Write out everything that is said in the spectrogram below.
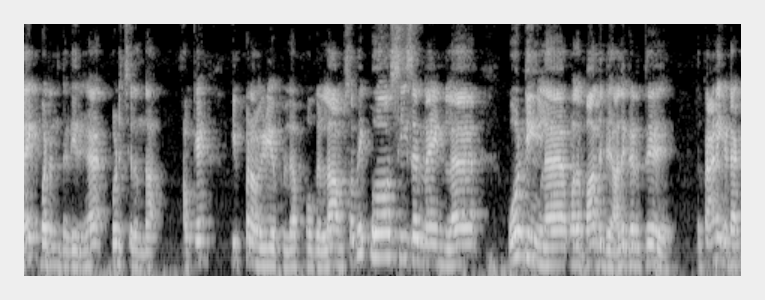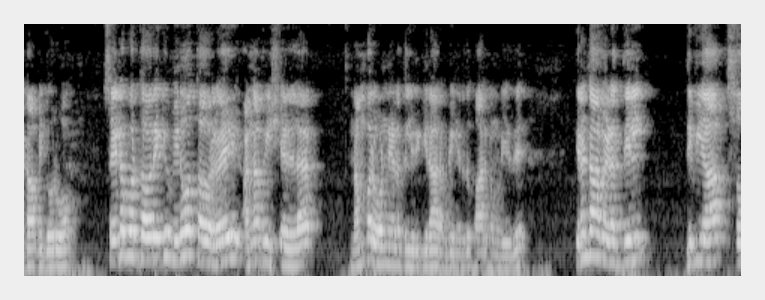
லைக் பட்டன் தட்டிடுங்க பிடிச்சிருந்தா. ஓகே இப்போ நம்ம வீடியோக்குள்ளே போகலாம். ஸோ பிக் பாஸ் சீசன் நைனில் ஓட்டிங்கில் அதை பார்த்துட்டு அதுக்கடுத்து இந்த பேனிக் அட்டாக் டாபிக் வருவோம். ஸோ என்னை பொறுத்த வரைக்கும் வினோத் அவர்கள் அன்அஃபிஷியலில் நம்பர் ஒன் இடத்தில் இருக்கிறார் அப்படிங்கிறது பார்க்க முடியுது. இரண்டாம் இடத்தில் திவ்யா. ஸோ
